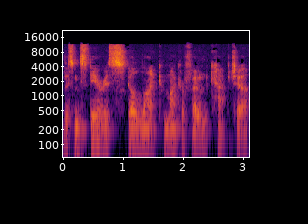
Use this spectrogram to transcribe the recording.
this mysterious skull-like microphone capture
